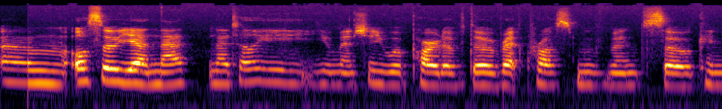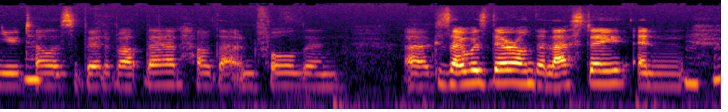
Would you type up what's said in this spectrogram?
Um, also, yeah, Nat- Natalie, you mentioned you were part of the Red Cross movement. So, can you tell mm-hmm. us a bit about that, how that unfolded, and because uh, I was there on the last day, and mm-hmm.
